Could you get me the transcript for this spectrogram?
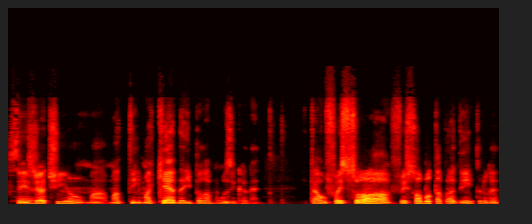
vocês já tinham uma, uma, tem uma queda aí pela música, né? Então foi só, foi só botar para dentro, né?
